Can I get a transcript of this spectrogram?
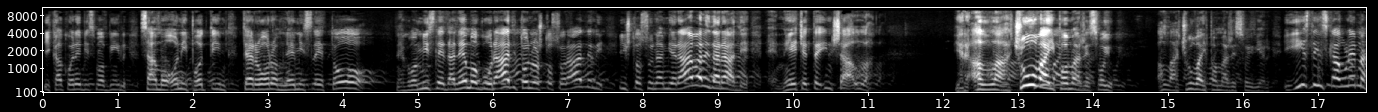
i kako ne bismo bili. Samo oni pod tim terorom ne misle to nego misle da ne mogu raditi ono što su radili i što su namjeravali da rade. E, nećete, inša Allah. Jer Allah čuva i pomaže svoju Allah čuva i pomaže svoju vjeru. I istinska ulema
